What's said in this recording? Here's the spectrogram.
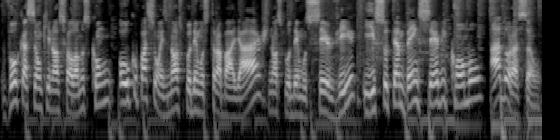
vocação que nós falamos com ocupações. Nós podemos trabalhar, nós podemos servir, e isso também serve como adoração.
